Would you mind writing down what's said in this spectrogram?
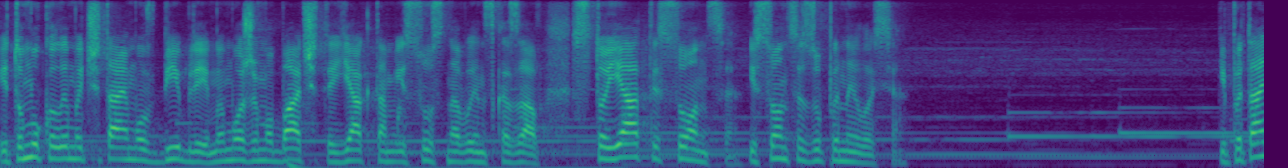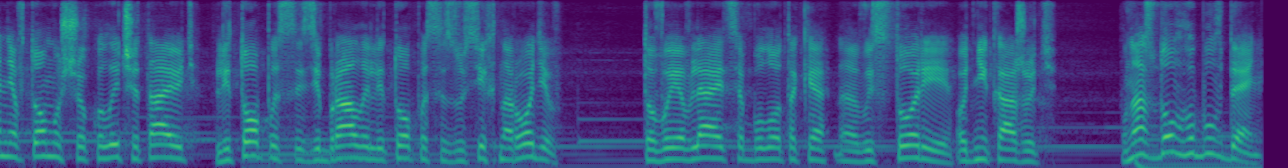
І тому, коли ми читаємо в Біблії, ми можемо бачити, як там Ісус Навин сказав: стояти сонце, і сонце зупинилося. І питання в тому, що коли читають літописи, зібрали літописи з усіх народів, то виявляється, було таке е, в історії. Одні кажуть: у нас довго був день,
